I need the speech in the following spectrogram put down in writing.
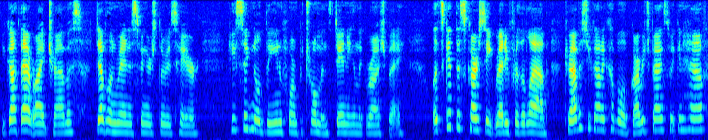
You got that right, Travis. Devlin ran his fingers through his hair. He signaled the uniformed patrolman standing in the garage bay. Let's get this car seat ready for the lab. Travis, you got a couple of garbage bags we can have?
